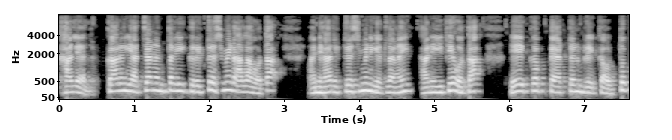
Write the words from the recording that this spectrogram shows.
खाली आलं. कारण याच्यानंतर एक रिट्रेसमेंट आला होता आणि हा रिट्रेसमेंट घेतला नाही. आणि इथे होता एक पॅटर्न ब्रेकआउट तो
